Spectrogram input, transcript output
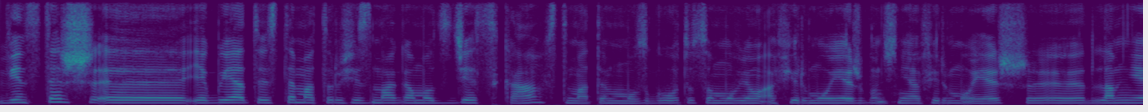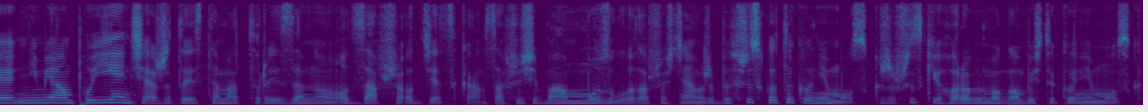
Więc też e, jakby ja, to jest temat, który się zmagam od dziecka z tematem mózgu. To, co mówią, afirmujesz bądź nie afirmujesz. E, dla mnie nie miałam pojęcia, że to jest temat, który jest ze mną od zawsze, od dziecka. Zawsze się bałam mózgu, zawsze chciałam, żeby wszystko tylko nie mózg, że wszystkie choroby mogą być tylko nie mózg.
